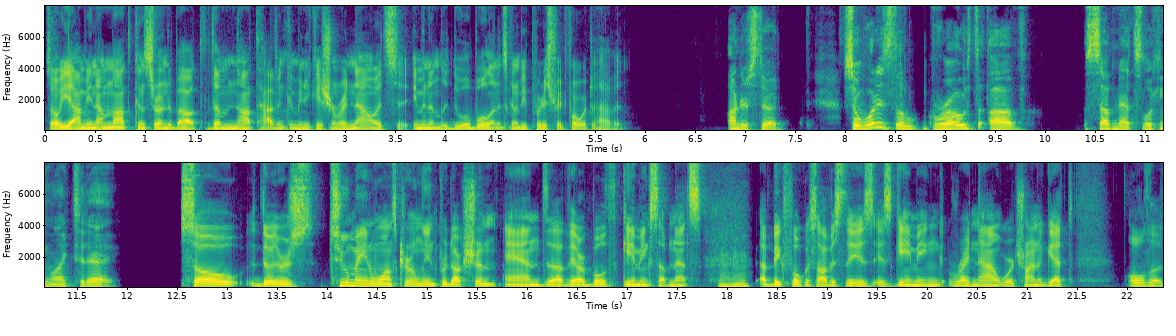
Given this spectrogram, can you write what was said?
So yeah, I mean, I'm not concerned about them not having communication right now. It's imminently doable, and it's going to be pretty straightforward to have it. Understood. So, what is the growth of subnets looking like today? So there's two main ones currently in production, and uh, they are both gaming subnets. Mm-hmm. A big focus, obviously, is is gaming right now. We're trying to get all the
